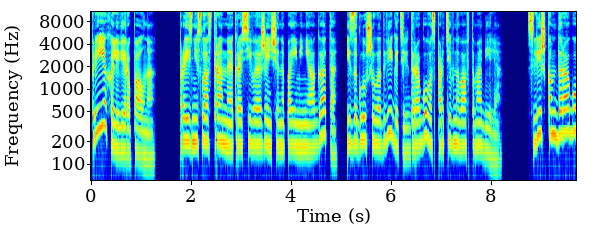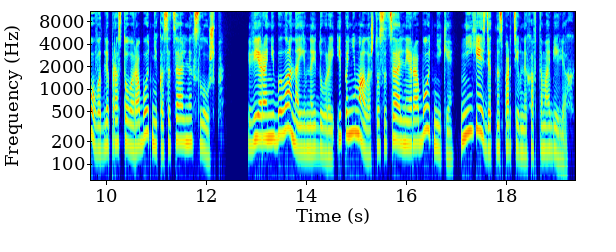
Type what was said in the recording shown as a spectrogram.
«Приехали, Вера Павловна», — произнесла странная красивая женщина по имени Агата и заглушила двигатель дорогого спортивного автомобиля. Слишком дорогого для простого работника социальных служб. Вера не была наивной дурой и понимала, что социальные работники не ездят на спортивных автомобилях.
